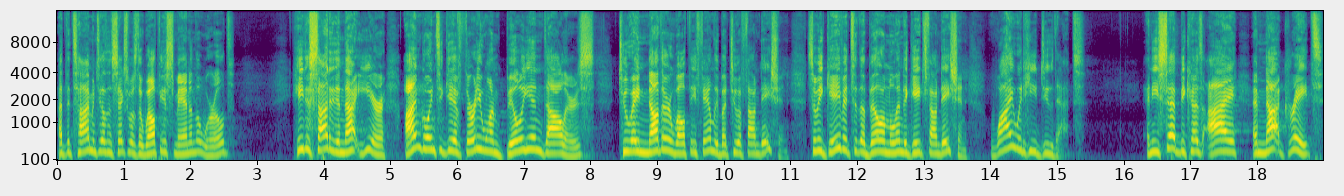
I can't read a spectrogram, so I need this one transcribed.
at the time in 2006 was the wealthiest man in the world. He decided in that year, I'm going to give $31 billion to another wealthy family, but to a foundation. So he gave it to the Bill and Melinda Gates Foundation. Why would he do that? And he said, Because I am not great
